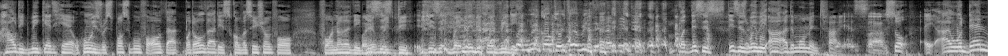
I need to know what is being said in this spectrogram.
how did we get here? Who is responsible for all that? But all that is conversation for for another day. For this every is day. this is well, maybe for every day. But we wake up to it every day. But this is this is where we are at the moment. Yes, sir. So I I would then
